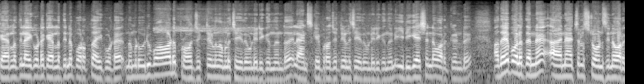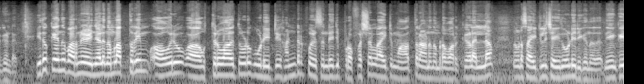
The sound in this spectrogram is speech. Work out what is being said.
കേരളത്തിലായിക്കോട്ടെ കേരളത്തിന്റെ പുറത്തായിക്കോട്ടെ നമ്മുടെ ഒരുപാട് പ്രോജക്റ്റുകൾ നമ്മൾ ചെയ്തുകൊണ്ടിരിക്കുന്നുണ്ട്. ലാൻഡ്സ്കേപ്പ് പ്രോജക്റ്റുകൾ ചെയ്തുകൊണ്ടിരിക്കുന്നുണ്ട്. ഇറിഗേഷന്റെ വർക്ക് ഉണ്ട്. അതേപോലെ തന്നെ നാച്ചുറൽ സ്റ്റോൺസിന്റെ വർക്ക് ഉണ്ട്. ഇതൊക്കെ എന്ന് പറഞ്ഞു കഴിഞ്ഞാൽ നമ്മൾ അത്രയും ഒരു ഉത്തരവാദിത്തോട് കൂടിയിട്ട് ഹൺഡ്രഡ് പെർസെന്റേജ് പ്രൊഫഷണൽ ആയിട്ട് മാത്രമാണ് നമ്മുടെ വർക്കുകളെല്ലാം നമ്മുടെ സൈറ്റിൽ ചെയ്തുകൊണ്ടിരിക്കുന്നത്. നിങ്ങൾക്ക്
